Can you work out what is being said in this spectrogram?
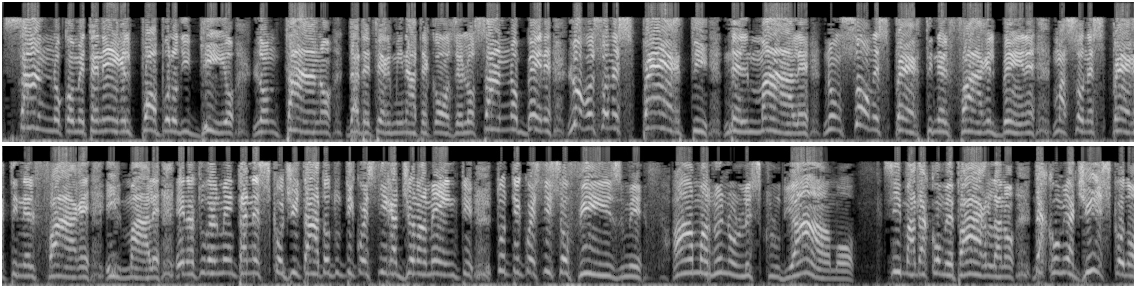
sanno come tenere il popolo di Dio Dio lontano da determinate cose, lo sanno bene, loro sono esperti nel male, non sono esperti nel fare il bene, ma sono esperti nel fare il male e naturalmente hanno escogitato tutti questi ragionamenti, tutti questi sofismi. Ah, ma noi non lo escludiamo. Sì, ma da come parlano, da come agiscono,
